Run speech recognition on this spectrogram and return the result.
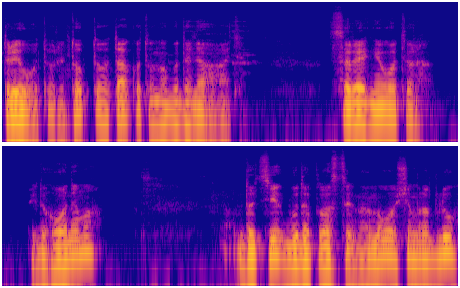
три отвори. Тобто отак от воно буде лягати. Середній отвір підгонимо. До цих буде пластина. Ну, в общем, роблю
